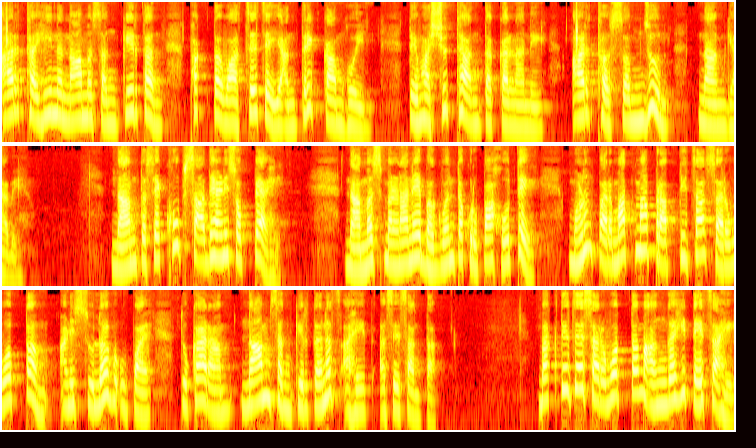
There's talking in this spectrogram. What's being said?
अर्थहीन नाम संकीर्तन फक्त वाचेचे यांत्रिक काम होईल तेव्हा शुद्ध अंतःकरणाने अर्थ समजून नाम घ्यावे. नाम तसे खूप साधे आणि सोपे आहे. नामस्मरणाने भगवंत कृपा होते म्हणून परमात्मा प्राप्तीचा सर्वोत्तम आणि सुलभ उपाय तुकाराम नाम संकीर्तनच आहेत असे सांगतात. भक्तीचे सर्वोत्तम अंगही तेच आहे.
